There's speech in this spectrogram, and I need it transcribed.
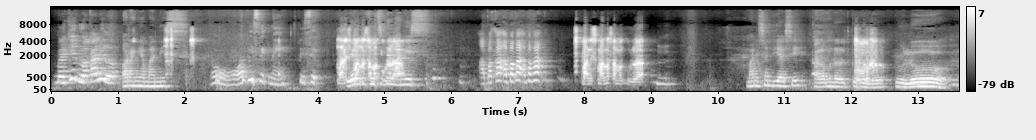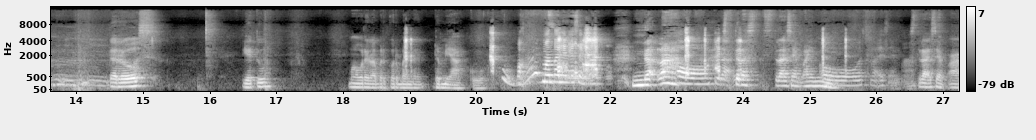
baiknya dua kali loh. Orangnya manis. Oh fisik nih fisik. Manis Dia mana sama fisiknya gula. manis. Apakah apakah apakah? Manis mana sama gula. Hmm. Manisan dia sih kalau menurutku dulu. Dulu. Terus dia tuh mau rela berkorban de- demi aku. Mantan yang SMA. Enggak lah. Oh, kira. Setelah setelah SMA ini. Oh, setelah SMA. setelah SMA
